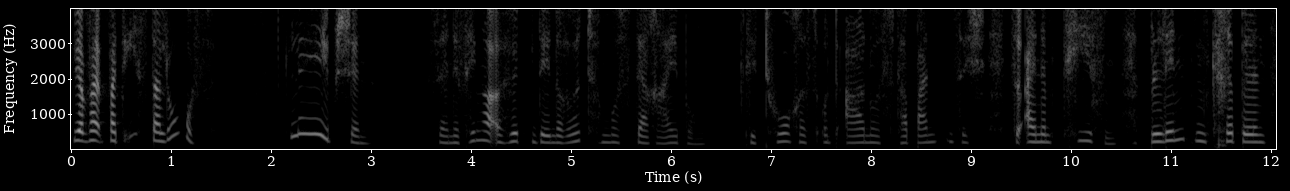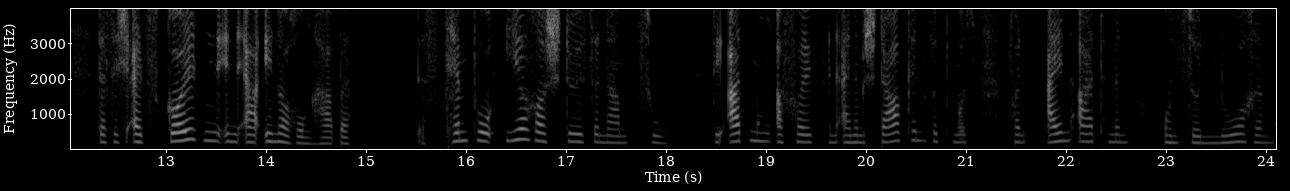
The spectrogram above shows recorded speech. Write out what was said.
ja, was, was ist da los? Liebchen. Seine Finger erhöhten den Rhythmus der Reibung. Klitoris und Anus verbanden sich zu einem tiefen, blinden Kribbeln, das ich als golden in Erinnerung habe. Das Tempo ihrer Stöße nahm zu. Die Atmung erfolgt in einem starken Rhythmus von Einatmen und sonorem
